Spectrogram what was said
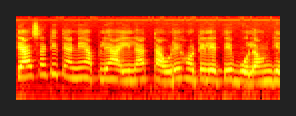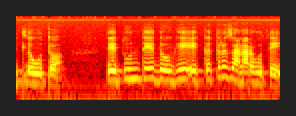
त्यासाठी त्याने आपल्या आईला तावडे हॉटेल येथे बोलावून घेतलं होतं. तेथून ते दोघे एकत्र जाणार होते.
